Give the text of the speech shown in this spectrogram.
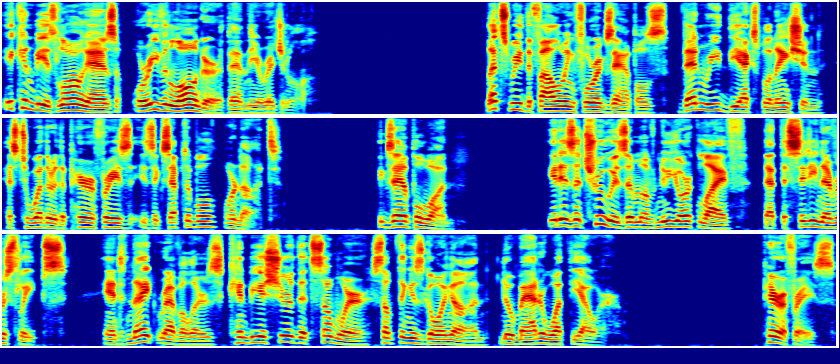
It can be as long as, or even longer than the original. Let's read the following four examples, then read the explanation as to whether the paraphrase is acceptable or not. Example 1 It is a truism of New York life that the city never sleeps, and night revelers can be assured that somewhere something is going on, no matter what the hour. Paraphrase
